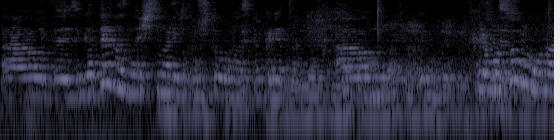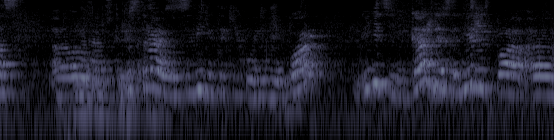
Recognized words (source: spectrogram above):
А вот э, зиготена, значит, смотрите, тут что у нас конкретно. А, хромосомы у нас э, выстраиваются в виде таких вот Видите, каждая содержит по, э,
